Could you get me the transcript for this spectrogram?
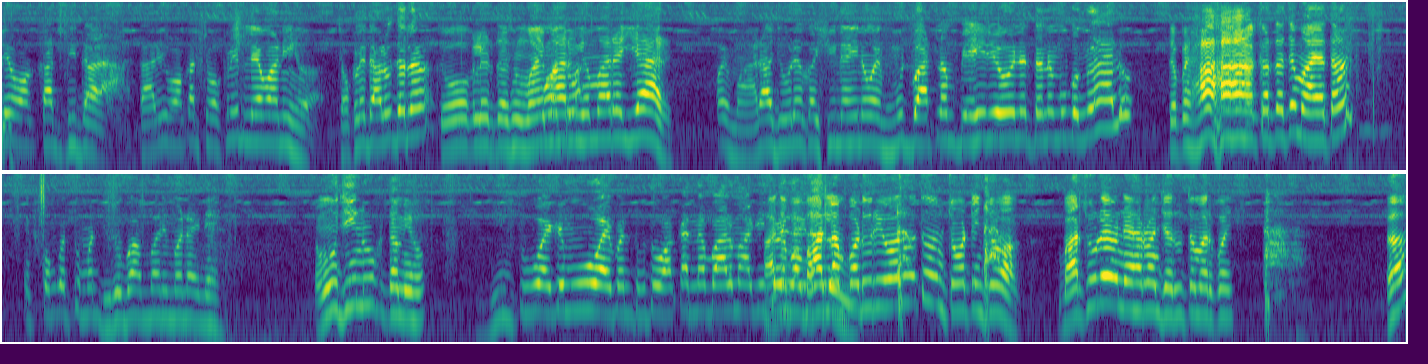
લે ઓકાત દીધા. તારી ઓકાત ચોકલેટ લેવાની હ. ચોકલેટ આલુ દરે ચોકલેટ તો શું માય મારવી અમારે યાર. ઓય મારા જોડે કશી નહીં ને ઓય હું જ બાટલામાં બેહી રહ્યો હોય ને તને હું બંગલા આલુ? તો પછી હા હા હા કરતા છે માયા તાણ એક કોમ તું મને ધીરુભા અંબાની બનાવી ને હું જીનું તમે હો? જીન તું હોય કે હું હોય પણ તું તો ઓકાત ના બાર માગી આ તો જોઈ બાર લામ પડું રહેવાનું હતું ચોટીન ચોક. બાર છોડ્યો ને હરવાની જરૂર તમારે કોઈ? હા?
